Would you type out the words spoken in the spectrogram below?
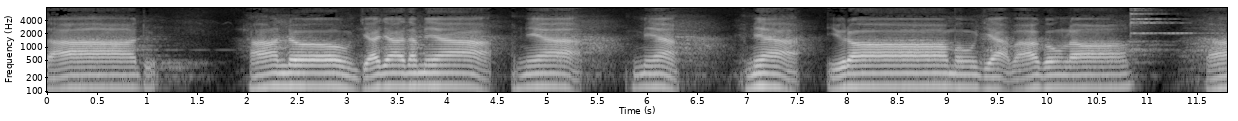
သာဓုအားလုံးကြာကြာသမျှအမြအမြအမြ ယူတော်မူကြပါကုန်လောသာ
